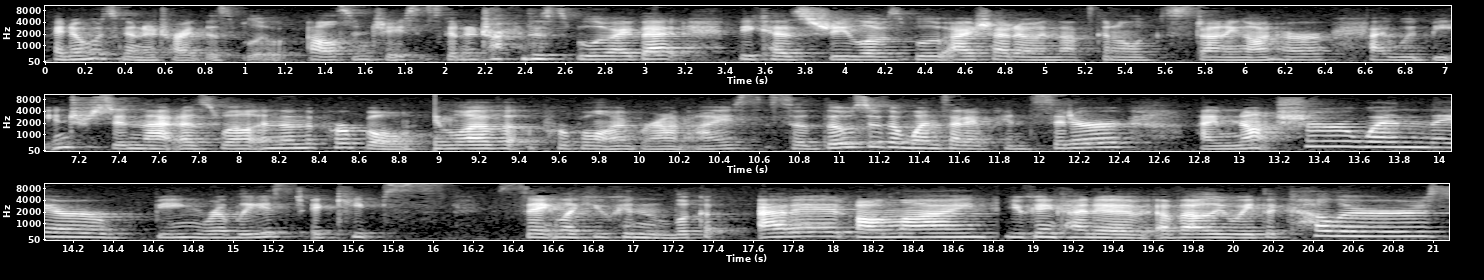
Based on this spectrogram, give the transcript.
I know who's gonna try this blue. Allison Chase is gonna try this blue, I bet, because she loves blue eyeshadow and that's gonna look stunning on her. I would be interested in that as well. And then the purple. I love purple on brown eyes. So those are the ones that I consider. I'm not sure when they are being released. It keeps saying, like you can look at it online. You can kind of evaluate the colors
